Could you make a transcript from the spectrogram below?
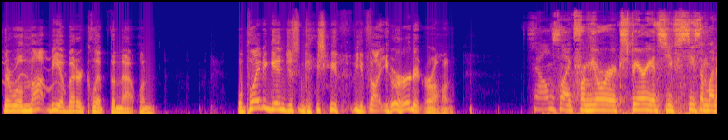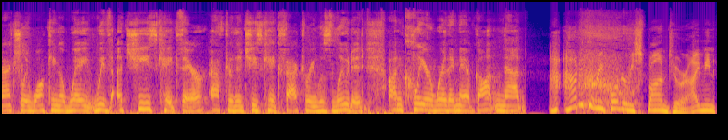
there will not be a better clip than that one. We'll play it again just in case you, you thought you heard it wrong. Sounds like from your experience, you see someone actually walking away with a cheesecake there after the Cheesecake Factory was looted. Unclear where they may have gotten that. How did the reporter respond to her? I mean,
